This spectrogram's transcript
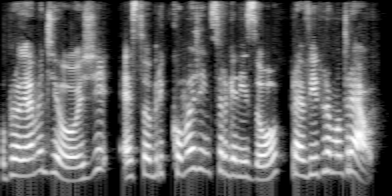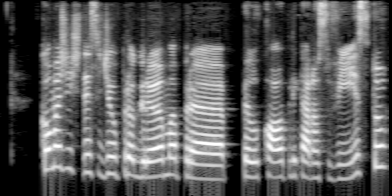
o programa de hoje é sobre como a gente se organizou para vir para Montreal. Como a gente decidiu o programa pra, pelo qual aplicar nosso visto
